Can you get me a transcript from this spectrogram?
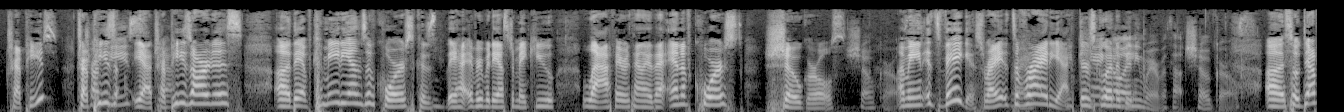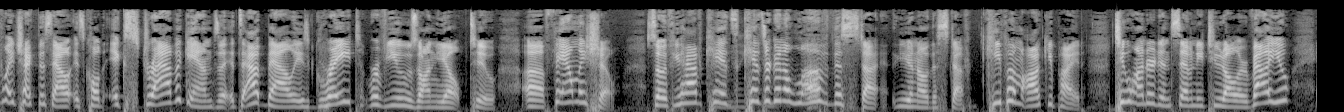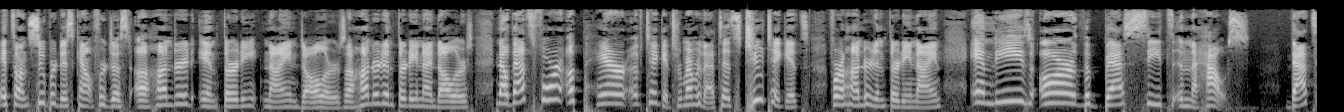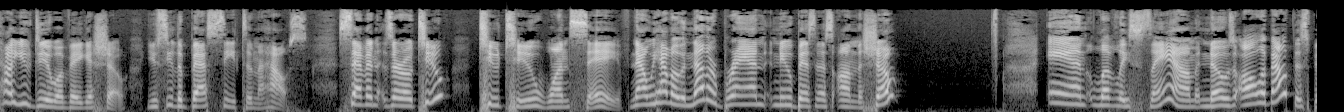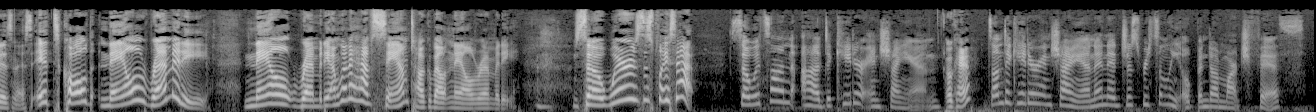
Trapeze? Trapeze, Trapeze, yeah, yeah. trapeze artists. Uh, they have comedians, of course, because they ha- everybody has to make you laugh, everything like that, and of course, showgirls. Showgirls. I mean, it's Vegas, right? It's a variety act. You There's going go to be. anywhere without showgirls. Uh, so definitely check this out. It's called Extravaganza. It's at Bally's. Great reviews on Yelp too. Uh, family show. So if you have kids, kids are going to love this stuff, you know, this stuff. Keep them occupied. $272 value. It's on super discount for just $139. $139. Now that's for a pair of tickets. Remember that. That's two tickets for 139 and these are the best seats in the house. That's how you do a Vegas show. You see the best seats in the house. 702 221 SAVE. Now we have another brand new business on the show. And lovely Sam knows all about this business. It's called Nail Remedy. Nail Remedy. I'm going to have Sam talk about Nail Remedy. So, where is this place at? So it's on uh, Decatur and Cheyenne. Okay. It's on Decatur and Cheyenne, and it just recently opened on March 5th.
